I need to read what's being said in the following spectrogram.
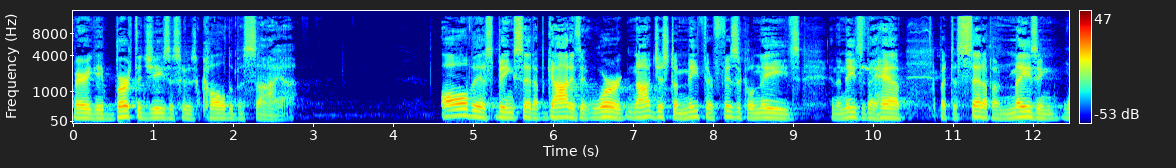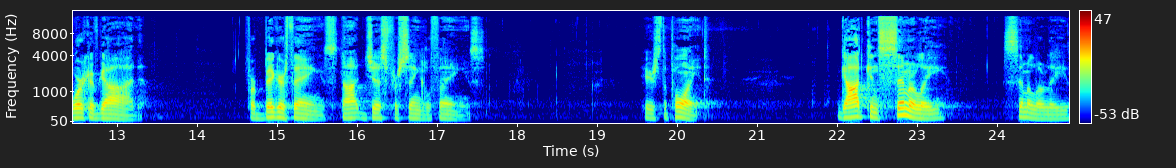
Mary gave birth to Jesus, who is called the Messiah. All this being set up, God is at work not just to meet their physical needs and the needs that they have, but to set up an amazing work of God for bigger things, not just for single things. Here's the point God can similarly, similarly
